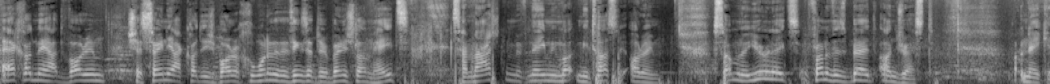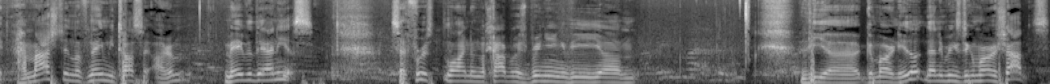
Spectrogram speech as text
Echad mehadvarim shesayni HaKadosh Baruch Hu, one of the things that the Ribbono Shel Olam hates, is hamashkim mivnei mitasi arim. Someone who urinates in front of his bed undressed, naked. Hamashtin levnei mitasi arim, maybe the anias. So the first line of Mechaber is bringing the um, the uh, Gemara Nidot, then he brings the Gemara Shabbos.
